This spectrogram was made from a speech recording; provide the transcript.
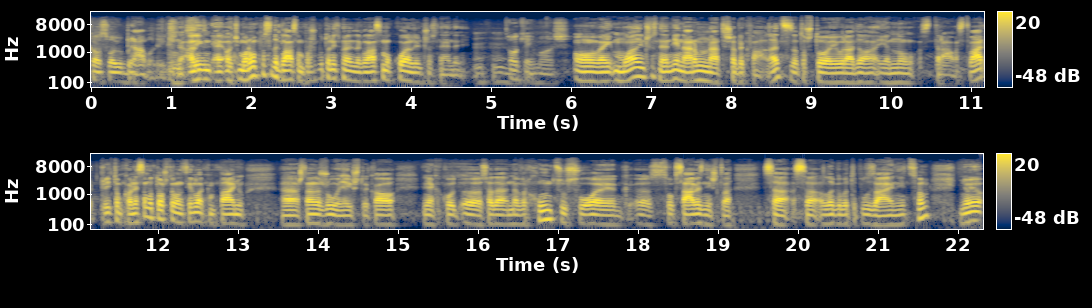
kao svoju bravo ličnost? Da, ali e, hoće, moramo posle da glasamo, prošle puta nismo da glasamo koja je ličnost nedelje. Ok, može. Ovaj, moja ličnost nedelje je naravno Nataša Bekvalac, zato što je uradila jednu strava stvar. Pritom, kao ne samo to što je lansirala kampanju uh, štanda žuvalja i što je kao nekako uh, sada na vrhuncu svojeg, uh, svog savezništva sa, sa LGBT plus zajednicom, njoj je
